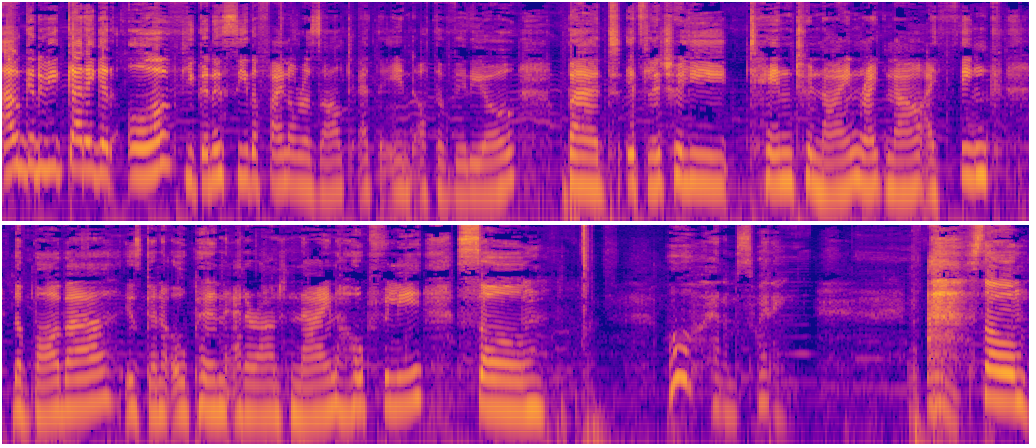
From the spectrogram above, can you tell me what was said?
i'm gonna be cutting it off. You're gonna see the final result at the end of the video. But it's literally 10 to 9 right now. I think the barber is gonna open at around 9 hopefully. So Whew, and i'm sweating. Ah, so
